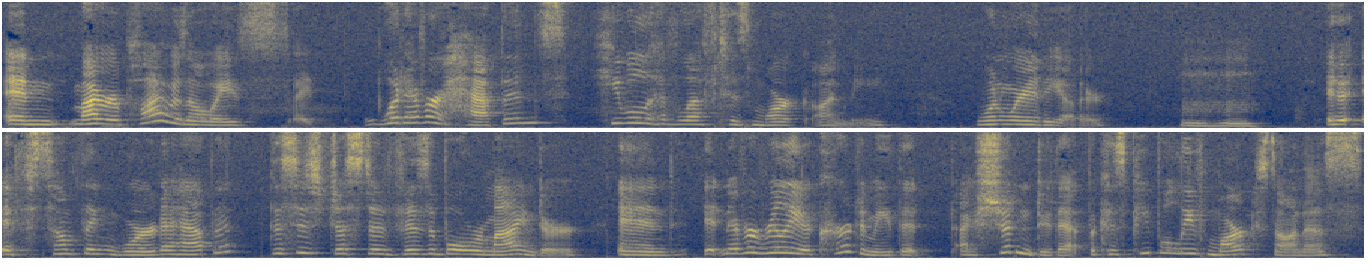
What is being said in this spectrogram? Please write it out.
And my reply was always, whatever happens, he will have left his mark on me, one way or the other. Mm-hmm. If, if something were to happen, this is just a visible reminder. And it never really occurred to me that I shouldn't do that because people leave marks on us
